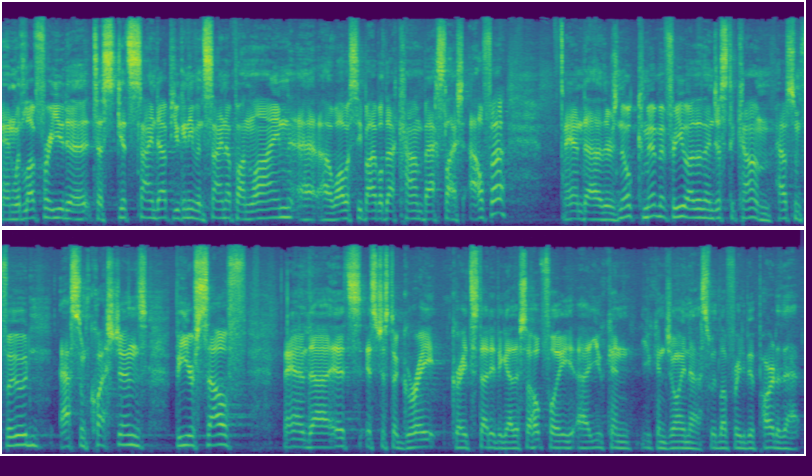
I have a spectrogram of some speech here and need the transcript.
and would love for you to, to get signed up. You can even sign up online at uh, wawaseebible.com backslash alpha. And uh, there's no commitment for you other than just to come, have some food, ask some questions, be yourself. And uh, it's, it's just a great, great study together. So hopefully uh, you, can, you can join us. We'd love for you to be a part of that.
